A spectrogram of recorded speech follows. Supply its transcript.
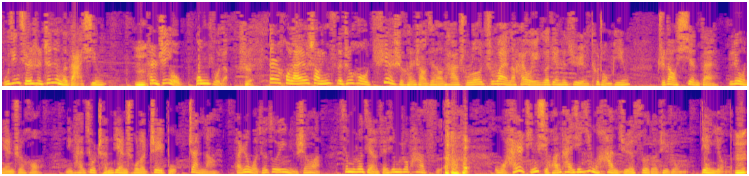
吴京其实是真正的打星，嗯，他是真有功夫的，是。但是后来少林寺之后，确实很少见到他。除了之外呢，还有一个电视剧《特种兵》，直到现在六年之后，你看就沉淀出了这部《战狼》。反正我觉得作为一女生啊，先不说减肥，先不说怕死，我还是挺喜欢看一些硬汉角色的这种电影的。嗯，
